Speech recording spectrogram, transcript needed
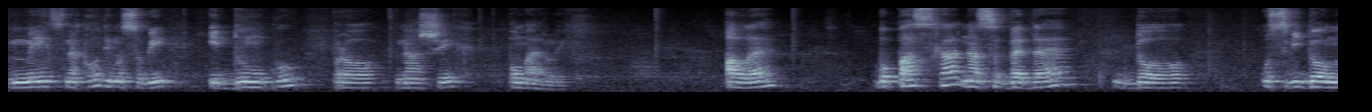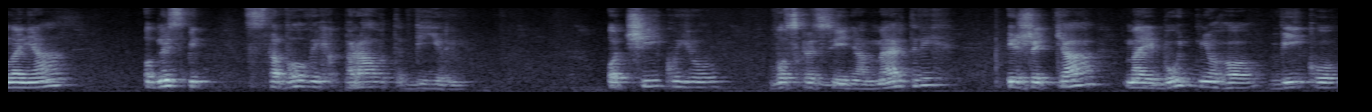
ми знаходимо собі і думку про наших померлих. Але бо Пасха нас веде до усвідомлення одних з підставових правд віри. Очікую Воскресіння мертвих і життя майбутнього віку.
